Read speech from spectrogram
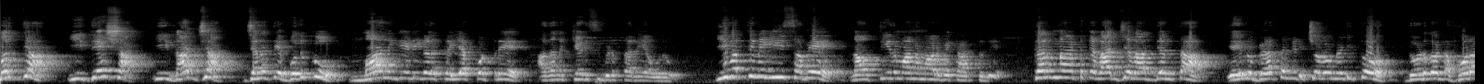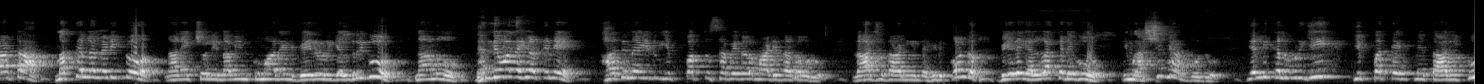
ಮರ್ತ್ಯ, ಈ ದೇಶ, ಈ ರಾಜ್ಯ ಜನತೆ ಬದುಕು ಮಾನಗೇಡಿಗಳ ಕೈಯ ಕೊಟ್ರೆ ಅದನ್ನ ಕೆಡಿಸಿ ಬಿಡ್ತಾರೆ ಅವರು. ಇವತ್ತಿನ ಈ ಸಭೆ ನಾವು ತೀರ್ಮಾನ ಮಾಡಬೇಕಾಗ್ತದೆ. ಕರ್ನಾಟಕ ರಾಜ್ಯದಾದ್ಯಂತ ಏನು ಬೆಳತಂಗಡಿ ಚಲೋ ನಡೀತೋ, ದೊಡ್ಡ ದೊಡ್ಡ ಹೋರಾಟ ಮತ್ತೆಲ್ಲ ನಡೀತೋ, ನಾನು ಆಕ್ಚುಲಿ ನವೀನ್ ಕುಮಾರ್ ಅಂಡ್ ಬೇರೆಯವರಿಗೆ ಎಲ್ರಿಗೂ ನಾನು ಧನ್ಯವಾದ ಹೇಳ್ತೇನೆ. ಹದಿನೈದು ಇಪ್ಪತ್ತು ಸಭೆಗಳು ಮಾಡಿದಾರೆ ಅವರು. ರಾಜಧಾನಿಯಿಂದ ಹಿಡ್ಕೊಂಡು ಬೇರೆ ಎಲ್ಲ ಕಡೆಗೂ ನಿಮ್ಗೆ ಆಶ್ಚರ್ಯ ಆಗ್ಬೋದು. ಎಲ್ಲಿ ಕಲಬುರಗಿ? ಇಪ್ಪತ್ತೆಂಟನೇ ತಾರೀಕು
